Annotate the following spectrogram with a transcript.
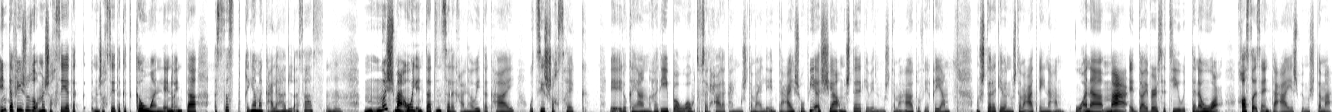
انت في جزء من شخصيتك من شخصيتك تكون لأنه انت أسست قيمك على هذا الأساس. م- مش معقول انت تنسلخ عن هويتك هاي وتصير شخص هيك له كيان غريب أو أو تفصل حالك عن المجتمع اللي انت عايشه. في أشياء مشتركة بين المجتمعات وفي قيم مشتركة بين المجتمعات. أي نعم. وأنا مع الدايفرسيتي والتنوع خاصة إذا أنت عايش بمجتمع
